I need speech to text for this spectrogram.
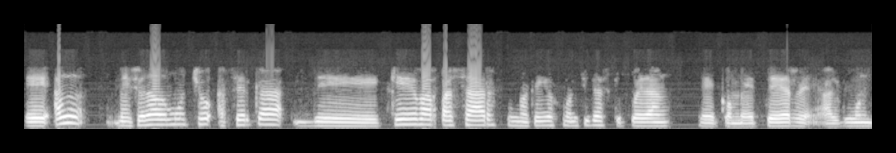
Eh, han mencionado mucho acerca de qué va a pasar con aquellos congresistas que puedan eh, cometer algún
